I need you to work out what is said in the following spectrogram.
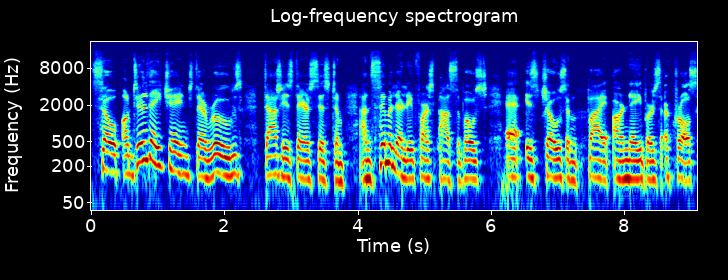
So until they change their rules, that is their system. And similarly, first past the post uh, is chosen by our neighbours across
